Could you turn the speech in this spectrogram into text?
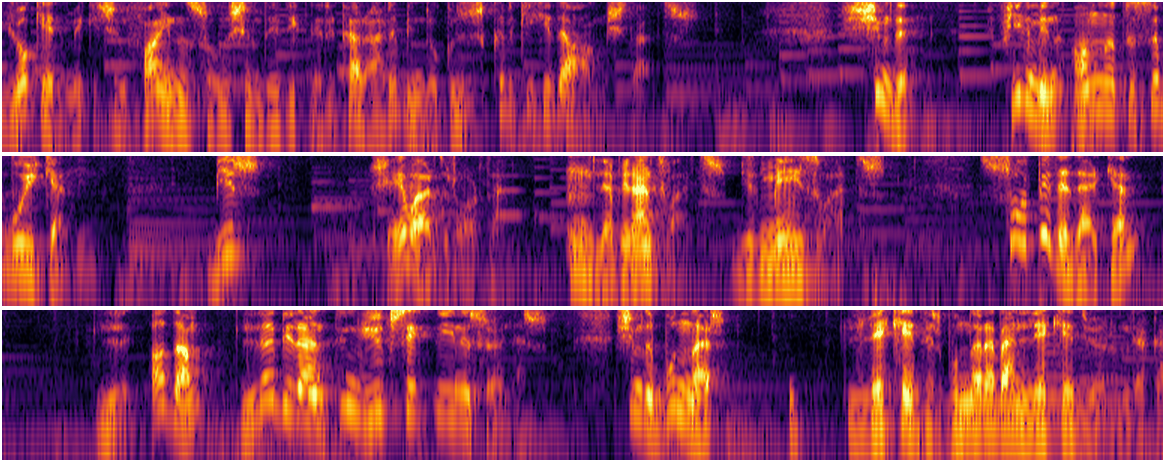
yok etmek için Final Solution dedikleri kararı 1942'de almışlardır. Şimdi filmin anlatısı buyken bir şey vardır orada. Labirent vardır. Bir maze vardır. Sohbet ederken adam labirentin yüksekliğini söyler. Şimdi bunlar lekedir. Bunlara ben leke diyorum. Leke.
